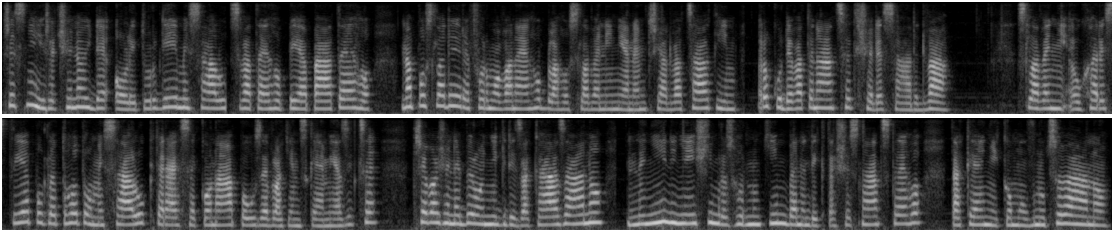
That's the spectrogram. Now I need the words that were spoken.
Přesněji řečeno jde o liturgii misálu svatého Pia V. naposledy reformovaného blahoslaveným Janem 23. roku 1962. Slavení Eucharistie podle tohoto misálu, které se koná pouze v latinském jazyce, třeba že nebylo nikdy zakázáno, není nynějším rozhodnutím Benedikta XVI. také nikomu vnucováno.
